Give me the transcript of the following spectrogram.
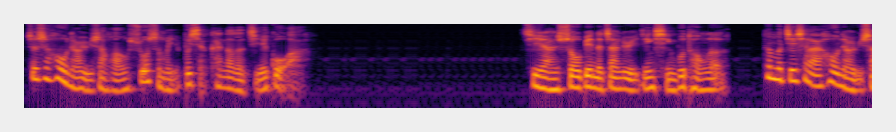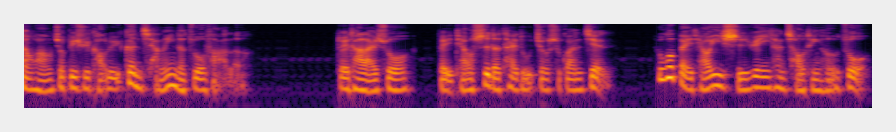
这是候鸟羽上皇说什么也不想看到的结果啊！既然收编的战略已经行不通了，那么接下来候鸟羽上皇就必须考虑更强硬的做法了。对他来说，北条氏的态度就是关键。如果北条义时愿意和朝廷合作，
